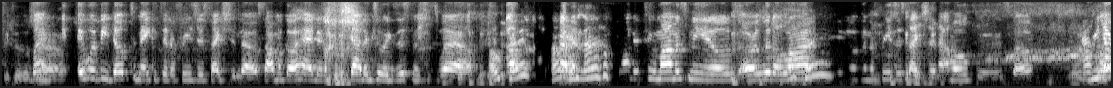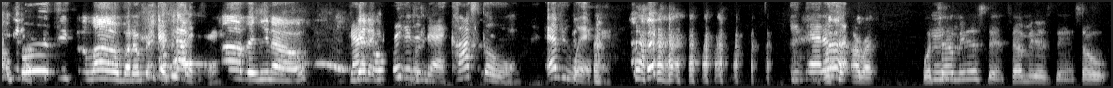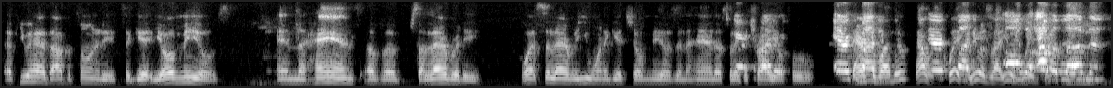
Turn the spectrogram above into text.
because But yeah it would be dope to make it to the freezer section though. So I'm gonna go ahead and put that into existence as well. Okay. All right now. One or two mama's meals or a little line Okay. meals in the freezer section at Whole Foods. So yeah. we never get a piece of the love, but if we can pass Everywhere. love and you know Gotta get it. go bigger than that. Costco, everywhere. Eat that Well, up. te- all right. Well, Mm. tell me this then. Tell me this then. So, if you had the opportunity to get your meals in the hands of a celebrity, what celebrity you want to get your meals in the hand of so they could try your food? Erykah Erykah Badu. Badu. That was Erykah quick. Badu. You was like, you was Oh, way I would love to.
